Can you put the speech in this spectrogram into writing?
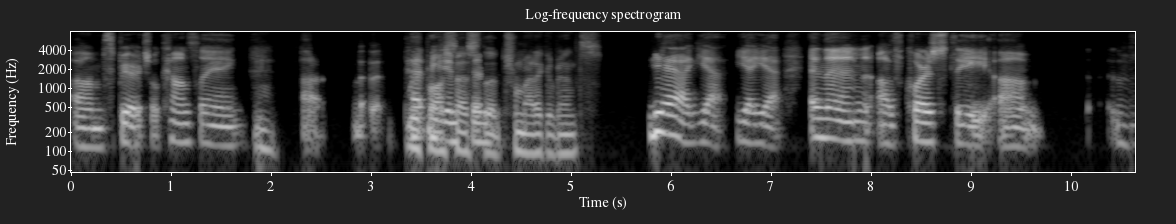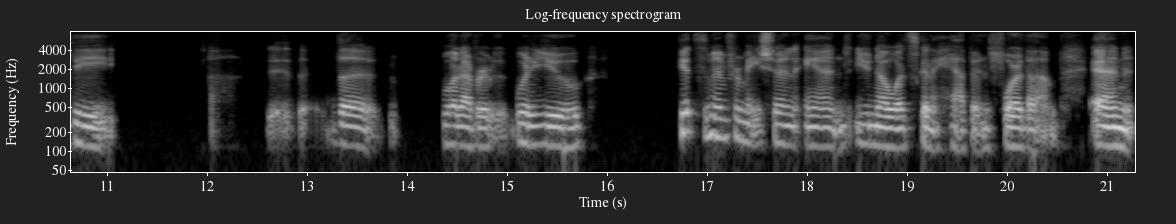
um, spiritual counseling, mm. uh, process the traumatic events. Yeah, yeah, yeah, yeah. And then of course the um, the uh, the whatever where you get some information and you know what's going to happen for them and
